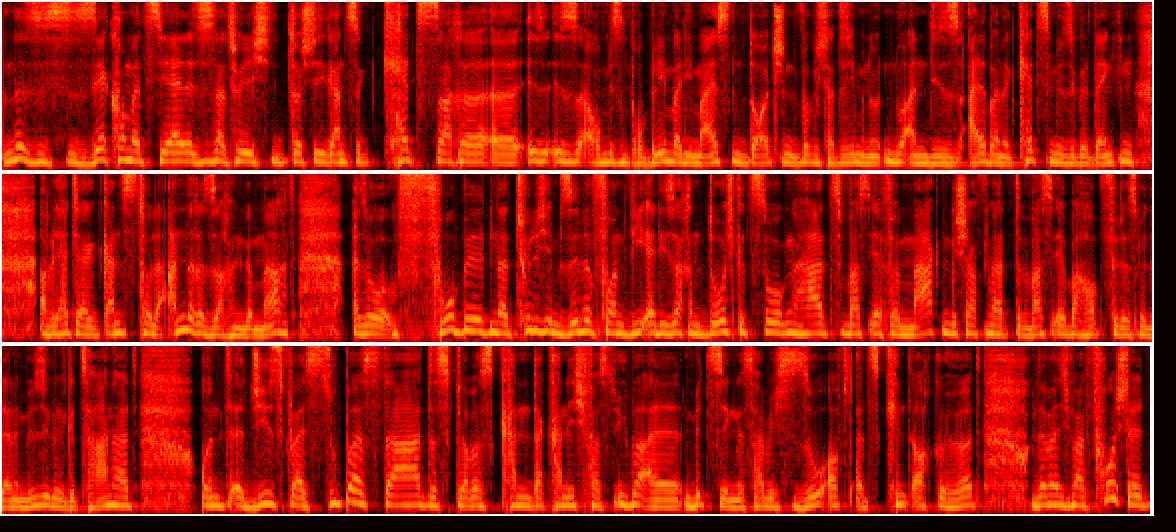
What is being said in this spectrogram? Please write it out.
ne, es ist sehr kommerziell, es ist natürlich durch die ganze Cats-Sache äh, ist, ist es auch ein bisschen ein Problem, weil die meisten Deutschen wirklich tatsächlich immer nur, nur an dieses alberne Cats-Musical denken. Aber der hat ja ganz tolle andere Sachen gemacht. Also Vorbild natürlich im Sinne von, wie er die Sachen durchgezogen hat, was er für Marken geschaffen hat, was er überhaupt für das moderne Musical getan hat. Und äh, Jesus Christ Superstar, das glaube ich, kann, da kann ich fast überall mitsingen. Das habe ich so oft als Kind auch gehört. Und wenn man sich mal vorstellt,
